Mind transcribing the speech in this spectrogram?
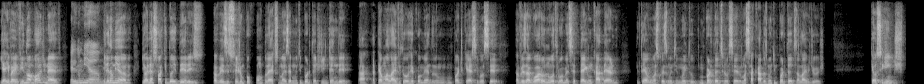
E aí vai vindo uma bola de neve. Ele não me ama. Ele não me ama. E olha só que doideira isso. Talvez isso seja um pouco complexo, mas é muito importante de entender, tá? Até uma live que eu recomendo, um podcast, se você, talvez agora ou no outro momento, você pegue um caderno, que tem algumas coisas muito, muito importantes para você, umas sacadas muito importantes na live de hoje. Que é o seguinte,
